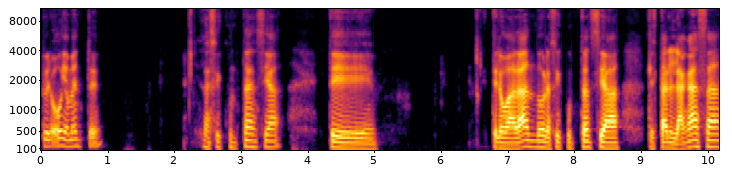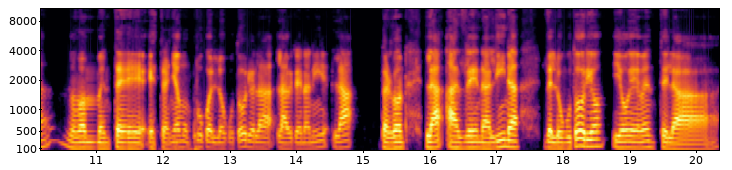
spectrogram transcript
Pero obviamente la circunstancia te, te lo va dando, la circunstancia de estar en la casa. Normalmente extrañamos un poco el locutorio, la, la adrenalina, la, perdón, la adrenalina del locutorio y obviamente la,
